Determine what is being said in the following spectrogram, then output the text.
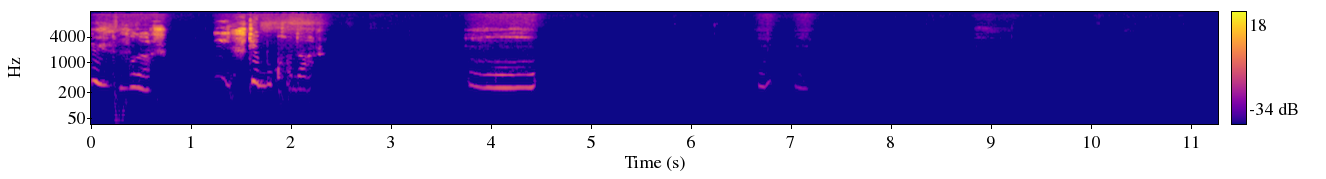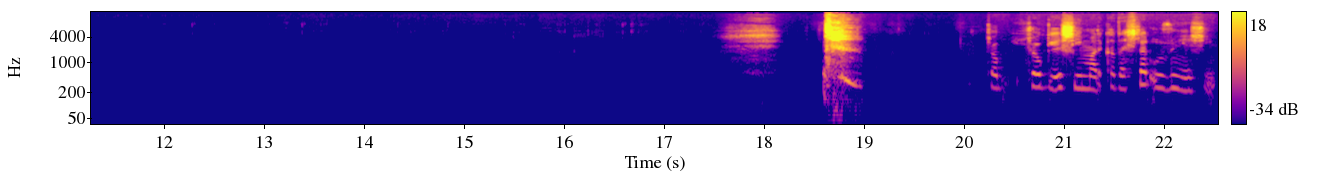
Bu kadar. İşte bu kadar. Oo. Çok yaşayayım arkadaşlar. Uzun yaşayayım.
